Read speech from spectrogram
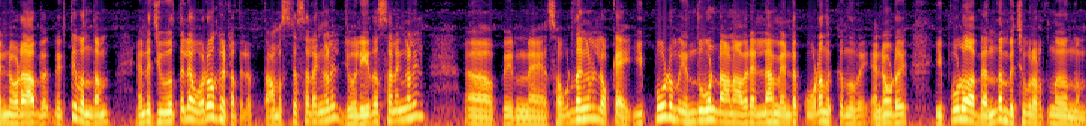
എന്നോട് ആ വ്യക്തിബന്ധം എന്റെ ജീവിതത്തിലെ ഓരോ ഘട്ടത്തിലും താമസിച്ച സ്ഥലങ്ങളിൽ ജോലി ചെയ്ത സ്ഥലങ്ങളിൽ പിന്നെ സൗഹൃദങ്ങളിലൊക്കെ ഇപ്പോഴും എന്തുകൊണ്ടാണ് അവരെല്ലാം എന്റെ കൂടെ നിൽക്കുന്നത് എന്നോട് ഇപ്പോഴും ആ ബന്ധം വെച്ച് പുലർത്തുന്നതെന്നും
